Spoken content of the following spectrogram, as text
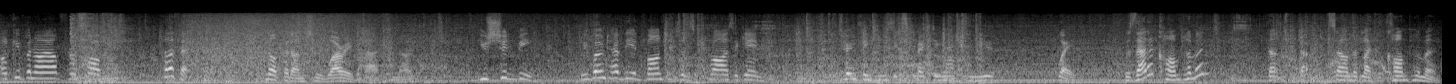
I'll keep an eye out for a Asav. Perfect. Not that I'm too worried about him, though. You should be. We won't have the advantage of surprise again. Don't think he was expecting that from you. Wait, was that a compliment? That, that sounded like a compliment.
